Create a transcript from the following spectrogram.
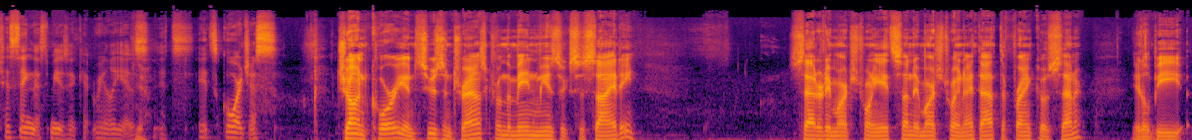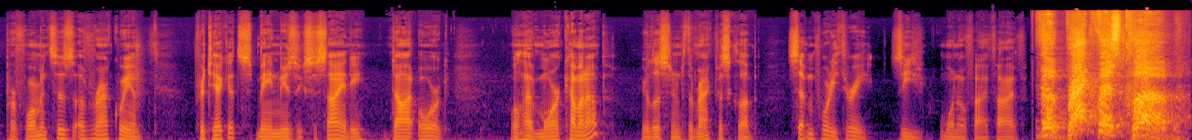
to sing this music. It really is. It's it's gorgeous. John Corrie and Susan Trask from the Maine Music Society. Saturday, March 28th, Sunday, March 29th at the Franco Center. It'll be performances of Requiem. For tickets, mainemusicsociety.org. We'll have more coming up. You're listening to The Breakfast Club, 743 Z1055. The Breakfast Club.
